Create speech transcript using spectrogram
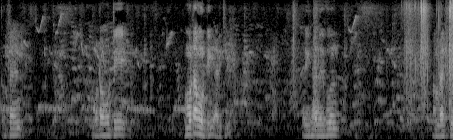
তো ফ্রেন্ড মোটামুটি মোটামুটি আর কি। এইখানে দেখুন, আমরা একটু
